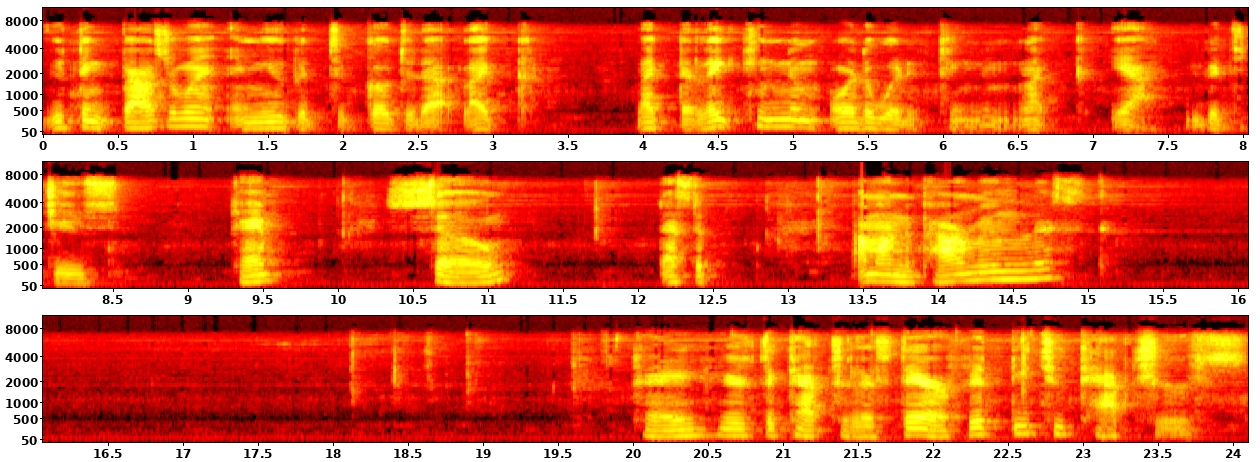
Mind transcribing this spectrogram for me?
you think Bowser went and you get to go to that like like the Lake Kingdom or the Wooded Kingdom like yeah you get to choose. Okay? So, that's the, I'm on the Power Moon list. Okay, here's the capture list. There are 52 captures.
